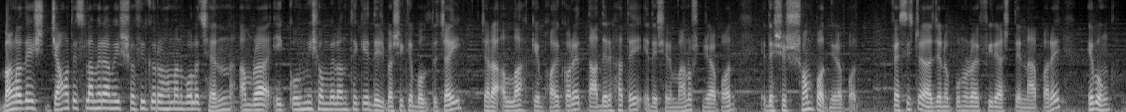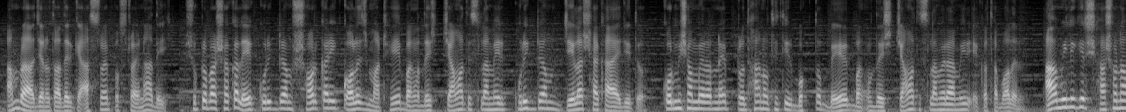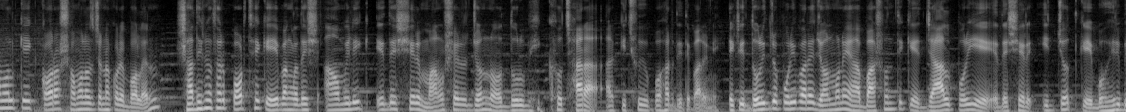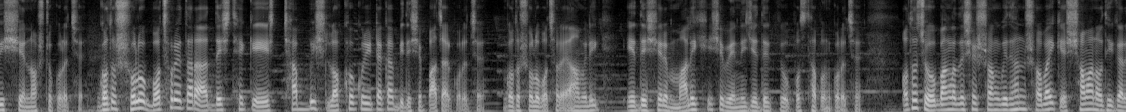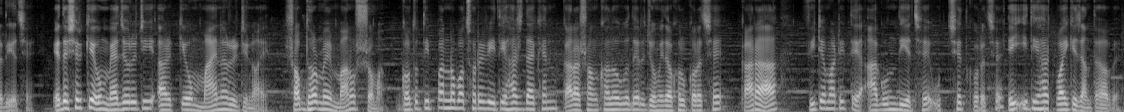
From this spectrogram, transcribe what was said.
বাংলাদেশ জামাত ইসলামের আমির শফিকুর রহমান বলেছেন, আমরা এই কর্মী সম্মেলন থেকে দেশবাসীকে বলতে চাই, যারা আল্লাহকে ভয় করে, তাদের হাতে এদেশের মানুষ নিরাপদ, এদেশের সম্পদ নিরাপদ। ফ্যাসিস্টরা যেন পুনরায় ফিরে আসতে না পারে এবং আমরা যেন তাদেরকে আশ্রয় প্রশ্রয় না দেই। শুক্রবার সকালে কুড়িগ্রাম সরকারি কলেজ মাঠে বাংলাদেশ জামাত ইসলামের কুড়িগ্রাম জেলা শাখা আয়োজিত কর্মী সম্মেলনে প্রধান অতিথির বক্তব্যে বাংলাদেশ জামাত ইসলামের আমির একথা বলেন। আওয়ামী লীগের শাসনামলকে কড়া সমালোচনা করে বলেন, স্বাধীনতার পর থেকে বাংলাদেশ আওয়ামী লীগ এদেশের মানুষের জন্য দুর্ভিক্ষ ছাড়া আর কিছুই উপহার দিতে পারেনি। একটি দরিদ্র পরিবারে জন্ম নেয়া বাসন্তীকে জাল পরিয়ে এদেশের ইজ্জতকে বহির্বিশ্বে নষ্ট করেছে। গত ষোলো বছরে তারা দেশ থেকে ২৬ লক্ষ কোটি টাকা বিদেশে পাচার করেছে। গত ষোলো বছরে আওয়ামী লীগ এদেশের মালিক হিসেবে নিজেদেরকে উপস্থাপন করেছে। অথচ বাংলাদেশের সংবিধান সবাইকে সমান অধিকার দিয়েছে। এদেশের কেউ মেজরিটি আর কেউ মাইনরিটি নয়, সব ধর্মের মানুষ সমান। গত তিপ্পান্ন বছরের ইতিহাস দেখেন কারা সংখ্যালঘুদের জমি দখল করেছে, কারা ফিটে মাটিতে আগুন দিয়েছে, উচ্ছেদ করেছে, এই ইতিহাস সবাইকে জানতে হবে।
